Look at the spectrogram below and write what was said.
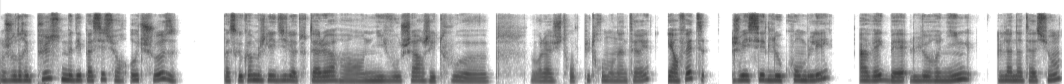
je voudrais plus me dépasser sur autre chose, parce que comme je l'ai dit là tout à l'heure, en niveau charge et tout, euh, voilà, je trouve plus trop mon intérêt. Et en fait, je vais essayer de le combler avec ben, le running, la natation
